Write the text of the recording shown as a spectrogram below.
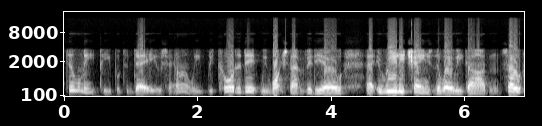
still meet people today who say, "Oh, we recorded it, we watched that video, uh, it really changed the way we garden." So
